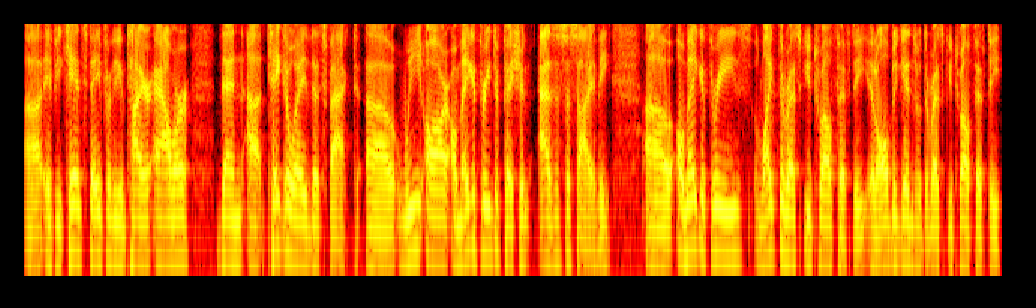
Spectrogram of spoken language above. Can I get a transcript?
uh, if you can't stay for the entire hour, then uh, take away this fact: uh, we are omega three deficient as a society. omega threes, like the Rescue 1250, it all begins with the Rescue 1250,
